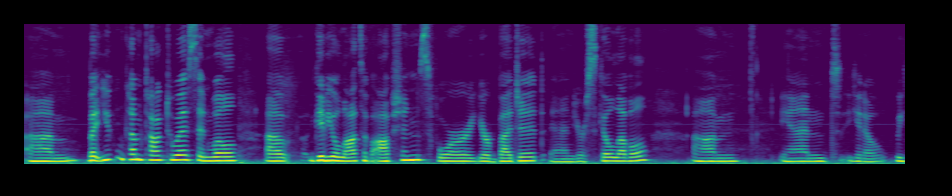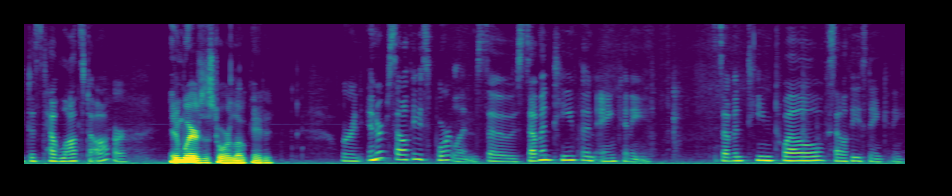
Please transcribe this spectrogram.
Um, but you can come talk to us, and we'll uh, give you lots of options for your budget and your skill level. Um, and you know, we just have lots to offer. And where's the store located? We're in inner southeast Portland, so 17th and Ankeny. 1712 Southeast Ankeny.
